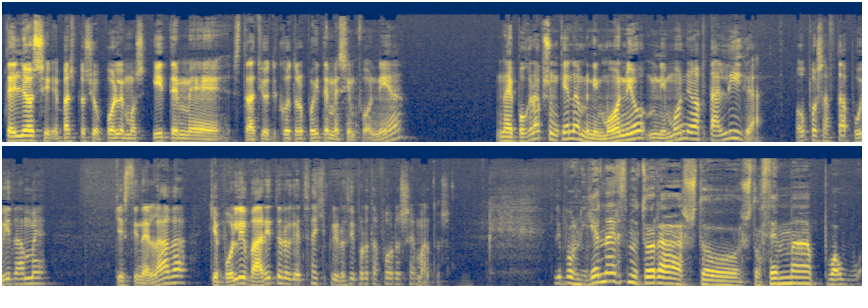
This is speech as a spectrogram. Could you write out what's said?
τελειώσει εν πάση ο πόλεμος είτε με στρατιωτικό τρόπο είτε με συμφωνία, να υπογράψουν και ένα μνημόνιο, μνημόνιο από τα λίγα, όπως αυτά που είδαμε και στην Ελλάδα και πολύ βαρύτερο γιατί θα έχει πληρωθεί πρώτα φόρος αίματος. Λοιπόν, για να έρθουμε τώρα στο, στο θέμα που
